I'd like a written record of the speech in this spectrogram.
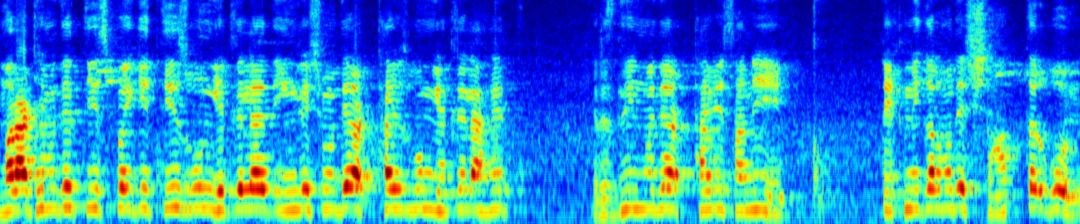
मराठीमध्ये तीसपैकी तीस गुण घेतलेले आहेत. इंग्लिशमध्ये अठ्ठावीस गुण घेतलेले आहेत. रिझनिंगमध्ये अठ्ठावीस आणि टेक्निकलमध्ये शहात्तर गुण.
